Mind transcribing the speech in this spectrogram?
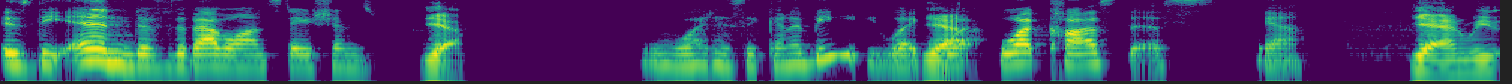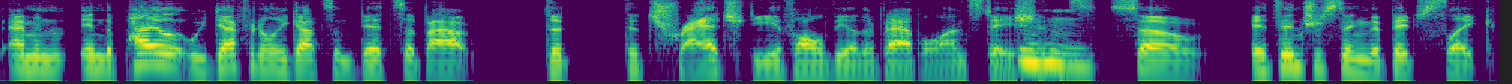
is the end of the Babylon stations. Yeah. What is it going to be? Like Yeah. what, what caused this? Yeah. Yeah, and we I mean in the pilot we definitely got some bits about the tragedy of all the other Babylon stations. Mm-hmm. So it's interesting that they just like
